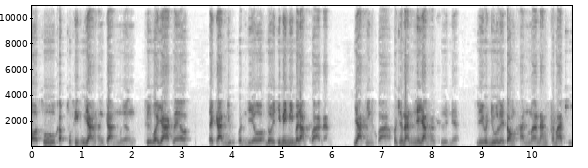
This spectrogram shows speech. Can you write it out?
ต่อสู้กับทุกสิ่งทุกอย่างทางการเมือง ถือว่ายากแล้ว แต่การอยู่คนเดียวโดยที่ไม่มีมาดามกว่านั้น ยากยิ่งกว่า เพราะฉะนั้นในยามกลางคืนเนี่ยลีควันยูเลยต้องหันมานั่งสมาธิ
